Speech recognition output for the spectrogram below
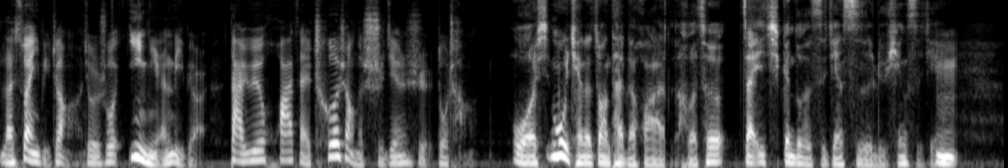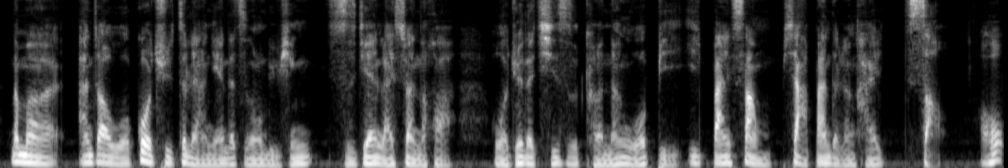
来算一笔账啊，就是说一年里边大约花在车上的时间是多长？我目前的状态的话，和车在一起更多的时间是旅行时间。嗯，那么按照我过去这两年的这种旅行时间来算的话，我觉得其实可能我比一般上下班的人还少。哦，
